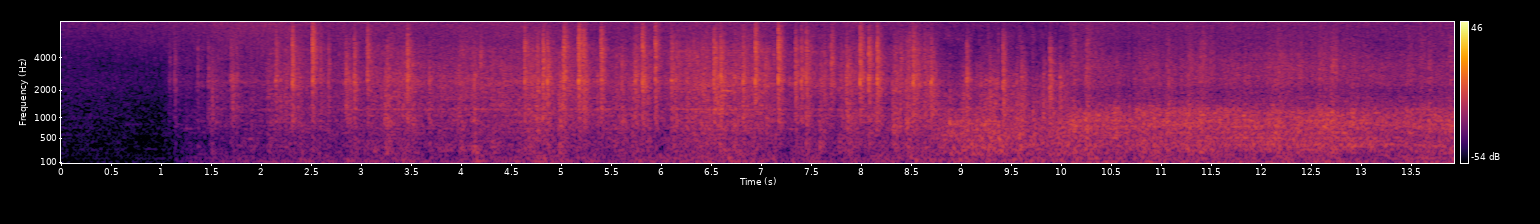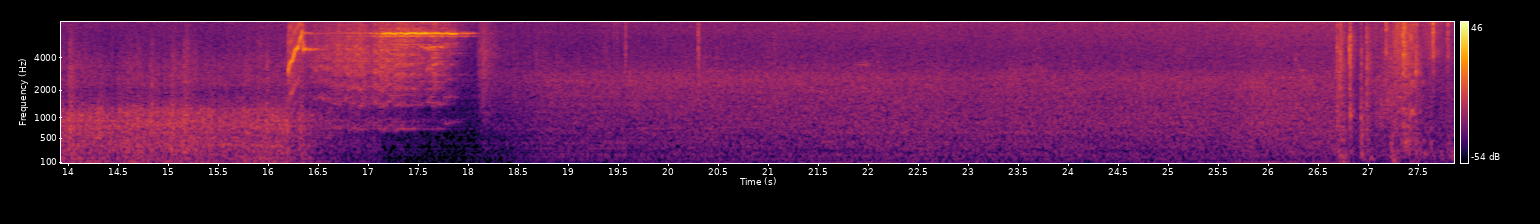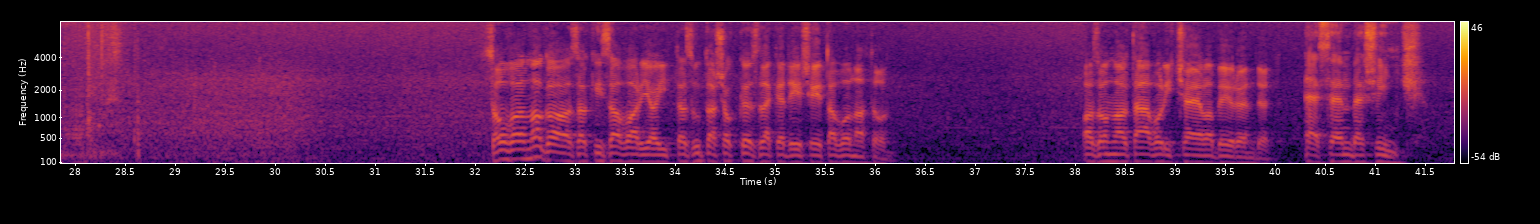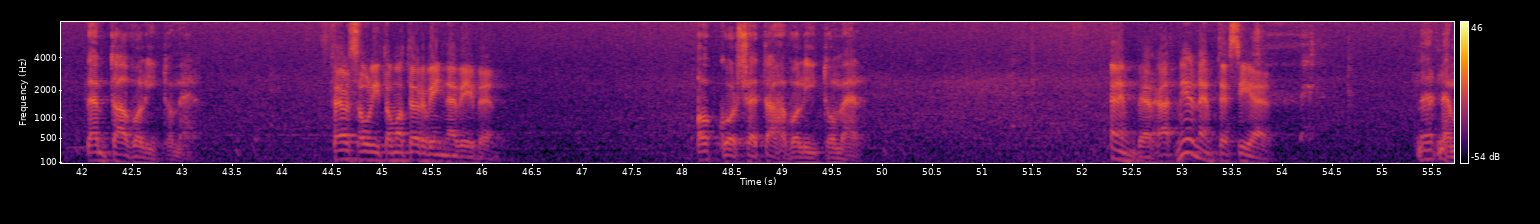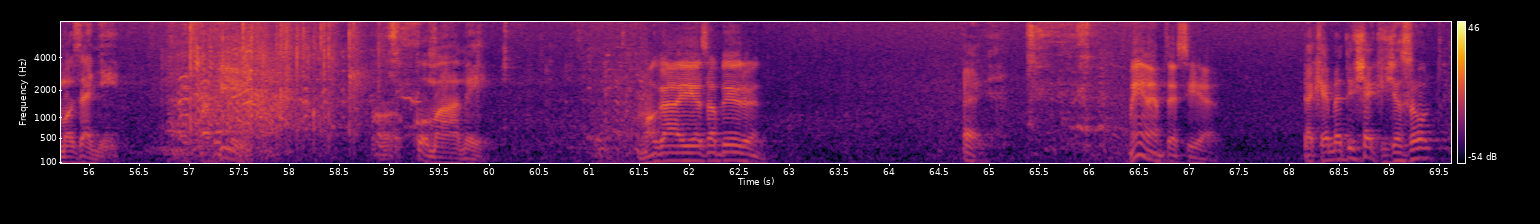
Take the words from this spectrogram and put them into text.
Szóval maga az, aki zavarja itt az utasok közlekedését a vonaton. Azonnal távolítsa el a bőröndöt. Eszembe sincs. Nem távolítom el. Felszólítom a törvény nevében. Akkor se távolítom el. Ember, hát miért nem teszi el? Mert nem az enyém. Hát ki? A komámé. Magáé ez a bőrönd? Igen. Miért nem teszi el? Nekem eddig senki se szólt.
